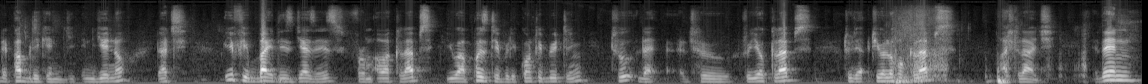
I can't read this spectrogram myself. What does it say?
the public in, in general that if you buy these jerseys from our clubs, you are positively contributing to the to, to your clubs, to, the, to your local clubs at large. Then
